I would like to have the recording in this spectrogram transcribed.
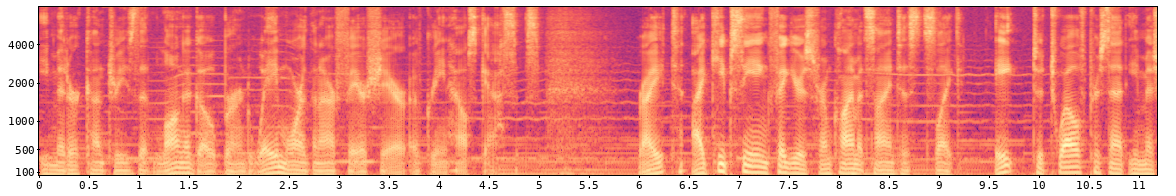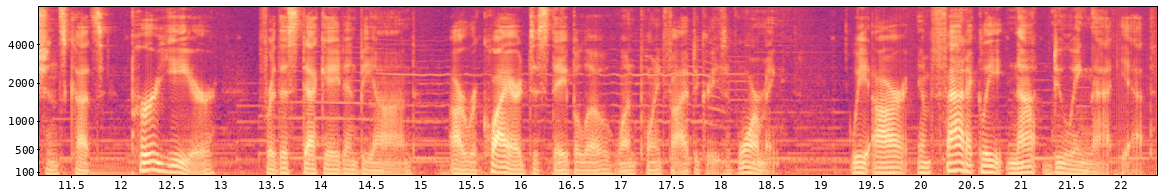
emitter countries that long ago burned way more than our fair share of greenhouse gases right? I keep seeing figures from climate scientists like 8 to 12% emissions cuts per year for this decade and beyond are required to stay below 1.5 degrees of warming. We are emphatically not doing that yet.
